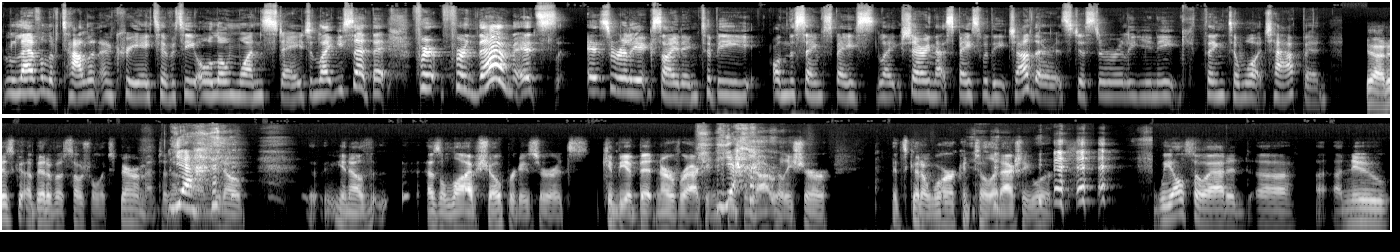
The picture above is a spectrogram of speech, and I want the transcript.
level of talent and creativity all on one stage and like you said that for for them it's it's really exciting to be on the same space, like sharing that space with each other. It's just a really unique thing to watch happen. Yeah, it is a bit of a social experiment. And, yeah, and, you know, you know, as a live show producer, it's can be a bit nerve wracking because yeah. you're not really sure it's going to work until it actually works. we also added uh, a new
